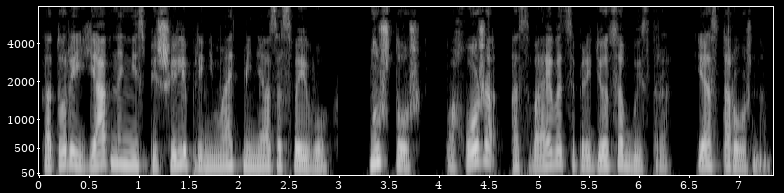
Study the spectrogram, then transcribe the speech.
которые явно не спешили принимать меня за своего. Ну что ж, похоже, осваиваться придется быстро и осторожно.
